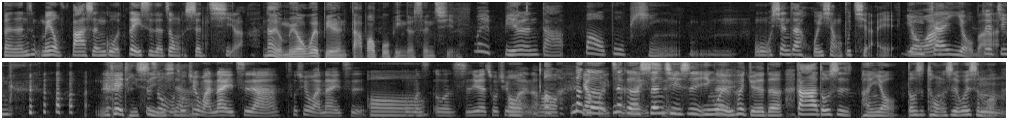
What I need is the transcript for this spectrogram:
本人是没有发生过类似的这种生气啦。那有没有为别人打抱不平的生气呢？为别人打抱不平，嗯我现在回想不起来耶，有啊应该有吧？最近 你可以提示一下。是我们出去玩那一次啊，出去玩那一次。我哦们，我十月出去哦玩，然后哦，那要个那个生气是因为会觉得大家都是朋友，都是同事，为什么嗯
